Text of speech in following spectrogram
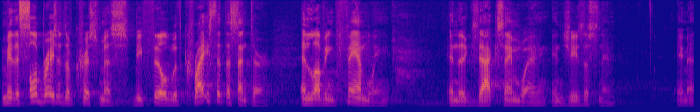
May the celebrations of Christmas be filled with Christ at the center and loving family in the exact same way. In Jesus' name, amen.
